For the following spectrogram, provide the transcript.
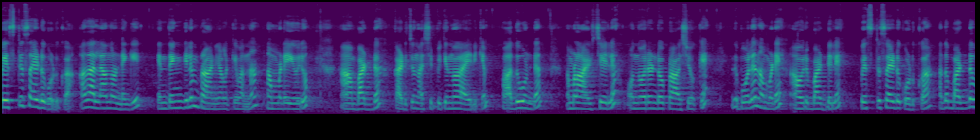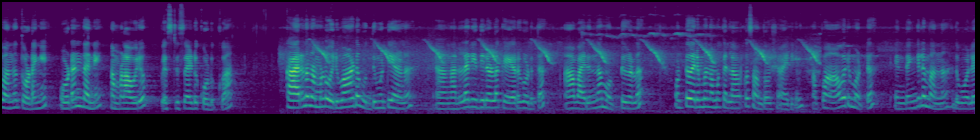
പെസ്റ്റിസൈഡ് കൊടുക്കുക. അതല്ലാന്നുണ്ടെങ്കിൽ എന്തെങ്കിലും പ്രാണികളൊക്കെ വന്ന് നമ്മുടെ ഈ ഒരു ബഡ് കടിച്ച് നശിപ്പിക്കുന്നതായിരിക്കും. അപ്പം അതുകൊണ്ട് നമ്മൾ ആഴ്ചയിൽ ഒന്നോ രണ്ടോ പ്രാവശ്യമൊക്കെ ഇതുപോലെ നമ്മുടെ ആ ഒരു ബഡിൽ പെസ്റ്റിസൈഡ് കൊടുക്കുക. അത് ബഡ് വന്ന് തുടങ്ങി ഉടൻ തന്നെ നമ്മൾ ആ ഒരു പെസ്റ്റിസൈഡ് കൊടുക്കുക. കാരണം നമ്മൾ ഒരുപാട് ബുദ്ധിമുട്ടിയാണ് നല്ല രീതിയിലുള്ള കെയർ കൊടുത്ത് ആ വരുന്ന മുട്ടുകൾ മുട്ട് വരുമ്പോൾ നമുക്ക് എല്ലാവർക്കും സന്തോഷമായിരിക്കും. അപ്പോൾ ആ ഒരു മുട്ട് എന്തെങ്കിലും വന്ന് ഇതുപോലെ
